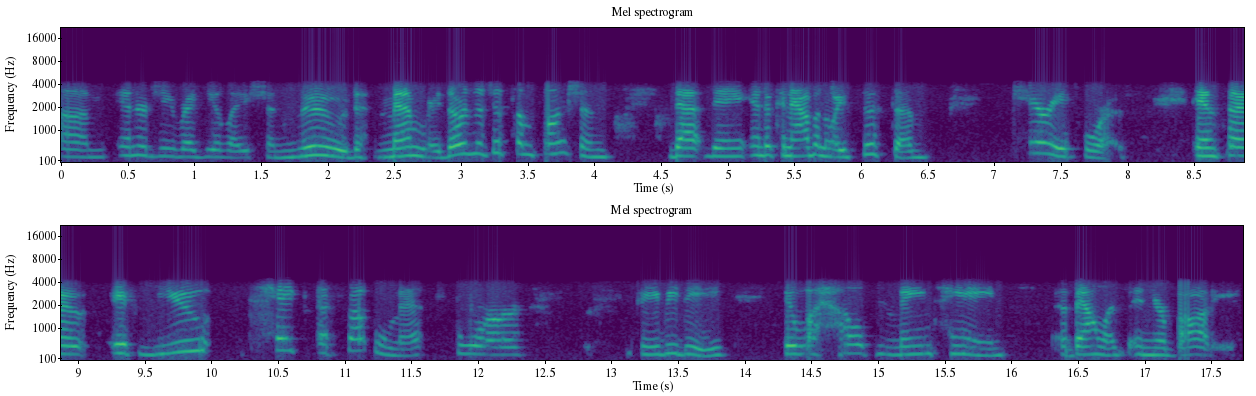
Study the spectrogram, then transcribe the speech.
um, energy regulation, mood, memory. Those are just some functions that the endocannabinoid system carries for us. And so if you take a supplement for CBD, it will help maintain a balance in your body.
